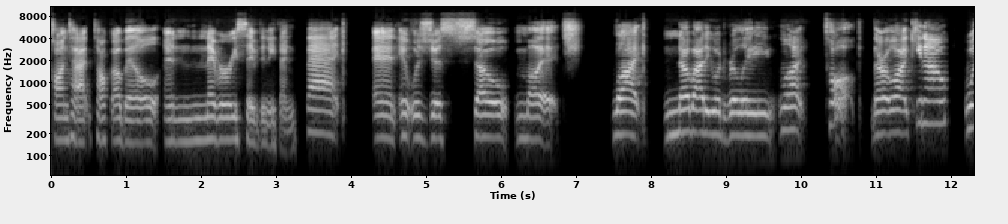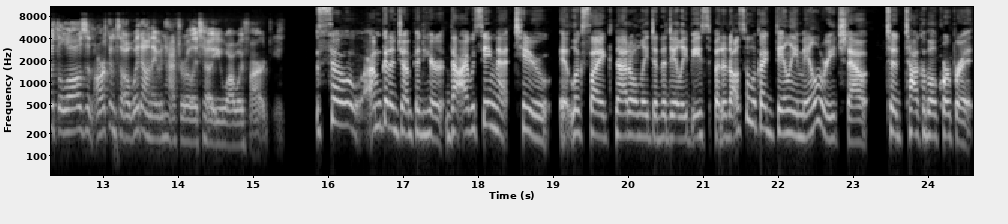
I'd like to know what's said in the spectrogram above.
contact Taco Bell and never received anything back. And it was just so much like nobody would really like talk. They're like, you know, with the laws in Arkansas, we don't even have to really tell you why we fired you. So I'm going to jump in here. That I was seeing that too. It looks like not only did the Daily Beast, but it also looked like Daily Mail reached out to Taco Bell corporate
